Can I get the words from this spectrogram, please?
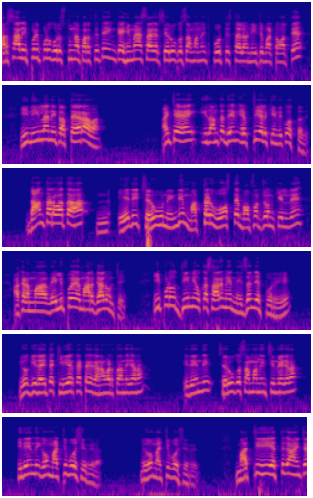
వర్షాలు ఇప్పుడు ఇప్పుడు కురుస్తున్న పరిస్థితి. ఇంకా హిమాయసాగర్ చెరువుకు సంబంధించి పూర్తి స్థాయిలో నీటి మట్టం వస్తే ఈ నీళ్ళని ఇటు వస్తాయా రావా? అంటే ఇదంతా దేని? ఎఫ్టీఎల్ కిందికి వస్తుంది. దాని తర్వాత ఏది చెరువు నిండి మత్తడు పోస్తే బఫర్ జోన్కి వెళ్ళి అక్కడ మా వెళ్ళిపోయే మార్గాలు ఉంటాయి. ఇప్పుడు దీన్ని ఒకసారి మీరు నిజం చెప్పుర్రి. ఇగో ఇదైతే క్లియర్ కట్గా కనబడుతుంది కదా. ఇదేంది? చెరువుకు సంబంధించిందే కదా. ఇదేంది? ఇగో మట్టి పోసిర్రు ఇగో మట్టి పోసిర్రు మట్టి ఎత్తుగా అంటే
